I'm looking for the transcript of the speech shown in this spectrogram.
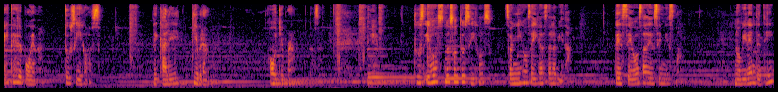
Este es el poema, Tus hijos, de Khalil Gibran, o Gibran, no sé. Tus hijos no son tus hijos, son hijos e hijas de la vida, deseosa de sí misma. No vienen de ti,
